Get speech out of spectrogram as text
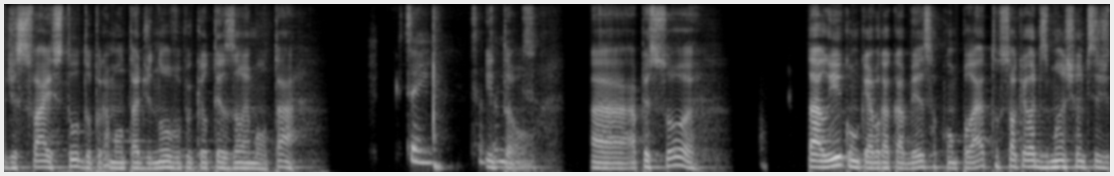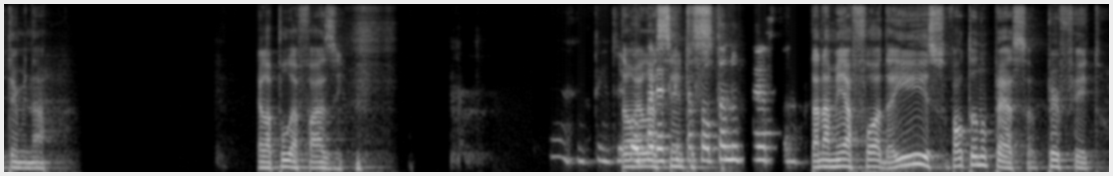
desfaz tudo para montar de novo porque o tesão é montar? Sim, exatamente. Então, a, a pessoa tá ali com o quebra-cabeça completo, só que ela desmancha antes de terminar. Ela pula a fase. Entendi. Então Ou ela parece sente, que tá faltando peça. Tá na meia foda. Isso, faltando peça. Perfeito.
